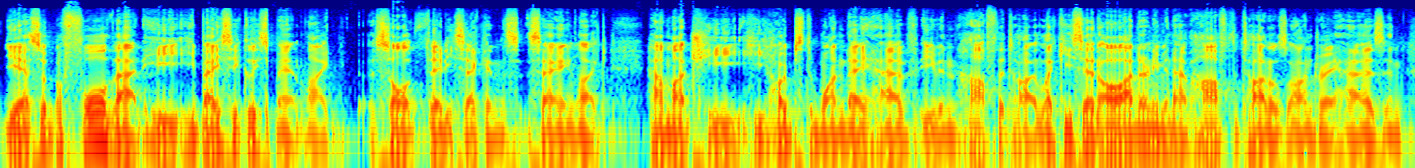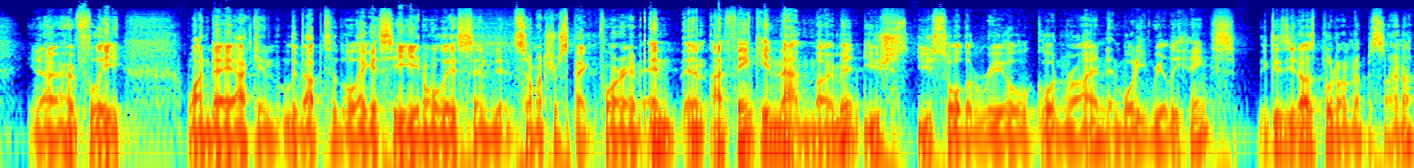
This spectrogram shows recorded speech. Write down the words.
Yeah, so before that, he he basically spent like a solid thirty seconds saying like how much he he hopes to one day have even half the title. Like he said, "Oh, I don't even have half the titles Andre has," and you know, hopefully one day I can live up to the legacy and all this, and so much respect for him. And and I think in that moment, you sh- you saw the real Gordon Ryan and what he really thinks because he does put on a persona.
